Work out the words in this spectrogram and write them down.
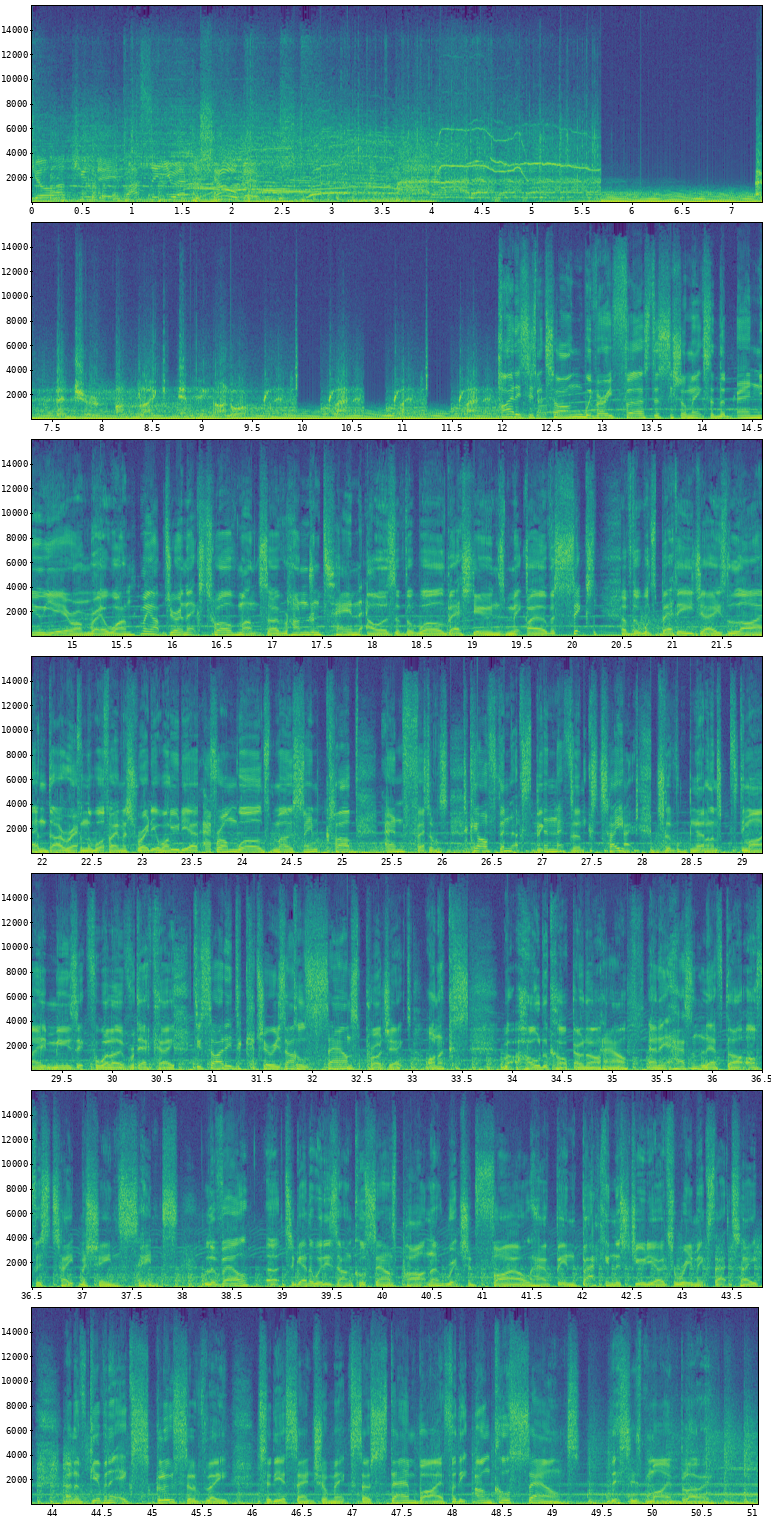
sure are cute, Abe. I'll see you at the show, baby. Hi, this is Tong with very first official mix of the brand new year on Radio 1. Coming up during the next 12 months, over 110 hours of the world best tunes mixed by over 60 of the world's best DJs live and direct from the world famous Radio 1 studio and from world's most famous club and festivals. To kick off the next big mixtape, of my music for well over a decade, decided to capture his UNKLE's sounds project on a hold a copy on our how, and it hasn't left our office tape machine since. Lavelle, uh, together with his UNKLE's sounds partner, Richard File, have been back in the studio to remix that tape and have given it exclusively to the Essential Mix. So stand by for the UNKLE Sounds. This is mind-blowing. Take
